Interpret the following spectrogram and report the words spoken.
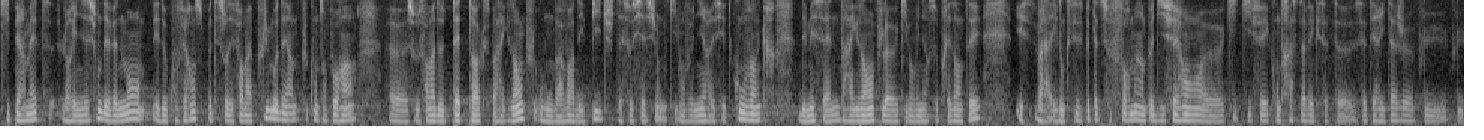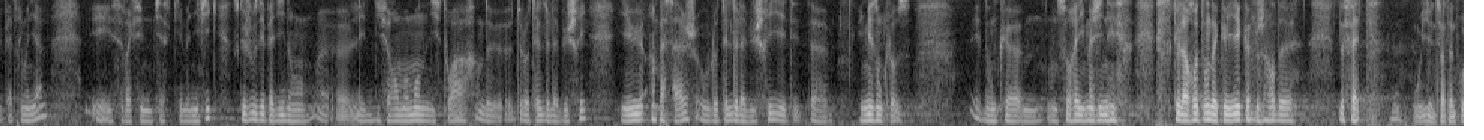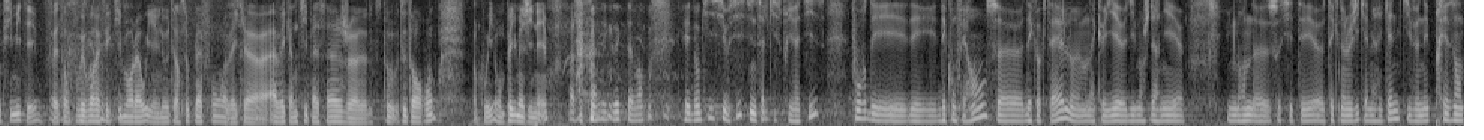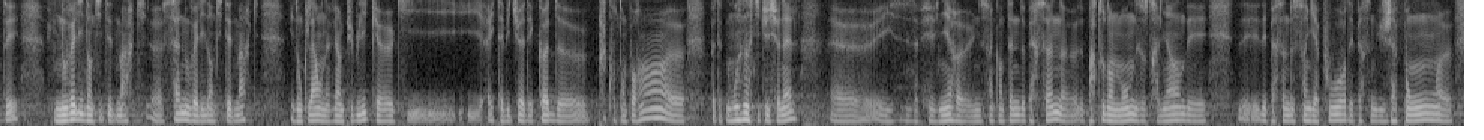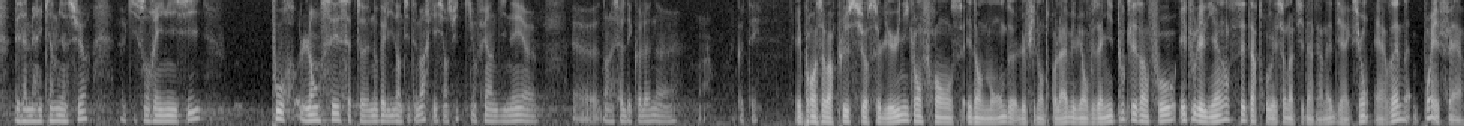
qui permettent l'organisation d'événements et de conférences peut-être sur des formats plus modernes, plus contemporains, euh, sous le format de TED Talks par exemple, où on va avoir des pitchs d'associations qui vont venir essayer de convaincre des mécènes par exemple, euh, qui vont venir se présenter. Et voilà, et donc c'est peut-être ce format un peu différent euh, qui, qui, fait contraste avec cette, cet héritage plus, plus patrimonial. Et c'est vrai que c'est une pièce qui est magnifique. Ce que je vous ai pas dit dans les différents moments de l'histoire de, de l'hôtel de la bûcherie, il y a eu un passage où l'hôtel de la bûcherie était une maison close. Et donc, euh, on ne saurait imaginer ce que la rotonde accueillait comme genre de, de fête. Oui, il y a une certaine proximité. En fait, on pouvait voir effectivement là où il y a une hauteur sous plafond avec, euh, avec un petit passage euh, tout, en rond. Donc oui, on peut imaginer. Voilà, exactement. Et donc ici aussi, c'est une salle qui se privatise pour des, des, des conférences, des cocktails. On accueillait dimanche dernier une grande société technologique américaine qui venait présenter une nouvelle identité de marque, sa nouvelle identité de marque. Et donc là, on avait un public euh, qui a été habitué à des codes euh, plus contemporains, euh, peut-être moins institutionnels. et ils avaient fait venir une cinquantaine de personnes de partout dans le monde, des Australiens, des, personnes de Singapour, des personnes du Japon, des Américains bien sûr, qui sont réunis ici pour lancer cette nouvelle identité de marque et ensuite qui ont fait un dîner dans la salle des colonnes à côté. Et pour en savoir plus sur ce lieu unique en France et dans le monde, le Philantrolab, eh bien on vous a mis toutes les infos et tous les liens. C'est à retrouver sur notre site internet direction erzen.fr.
